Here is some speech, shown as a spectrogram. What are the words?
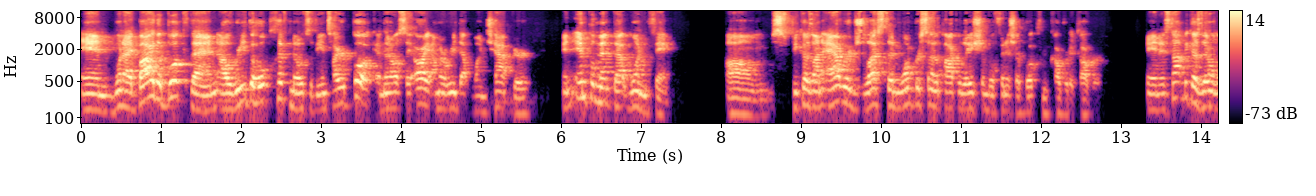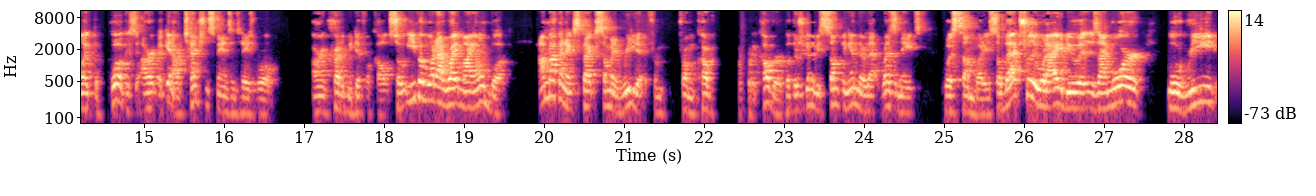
And when I buy the book, then I'll read the whole cliff notes of the entire book, and then I'll say, all right, I'm going to read that one chapter and implement that one thing. Um, because on average, less than 1% of the population will finish a book from cover to cover. And it's not because they don't like the book. It's our, again, our attention spans in today's world are incredibly difficult. So even when I write my own book, I'm not going to expect somebody to read it from, from cover to cover, but there's going to be something in there that resonates with somebody. So that's really what I do is I more will read,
